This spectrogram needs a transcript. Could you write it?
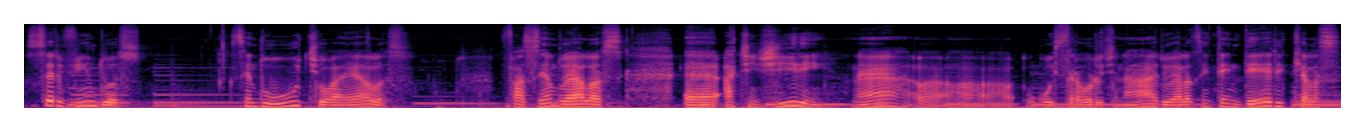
Servindo-as, sendo útil a elas, fazendo elas é, atingirem né, o extraordinário, elas entenderem que elas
